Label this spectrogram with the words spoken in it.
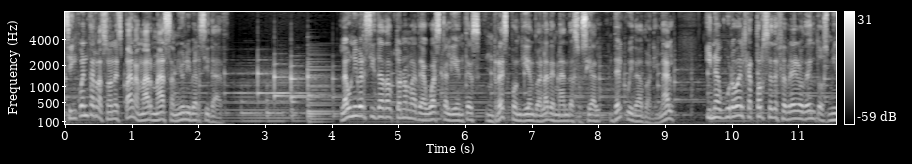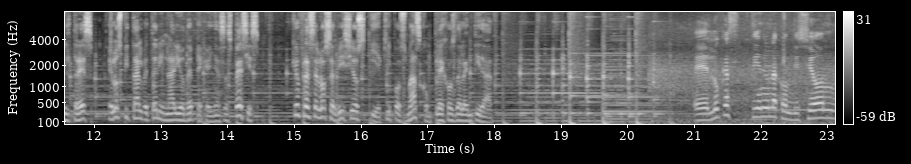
50 razones para amar más a mi universidad. La Universidad Autónoma de Aguascalientes, respondiendo a la demanda social del cuidado animal, inauguró el 14 de febrero del 2003 el Hospital Veterinario de Pequeñas Especies, que ofrece los servicios y equipos más complejos de la entidad. Eh, Lucas tiene una condición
